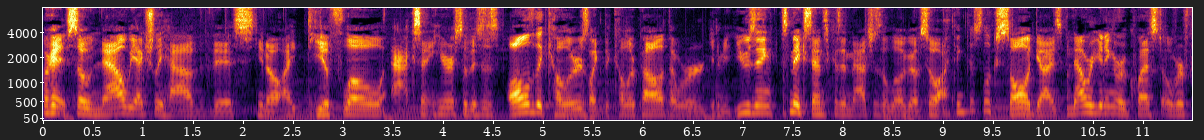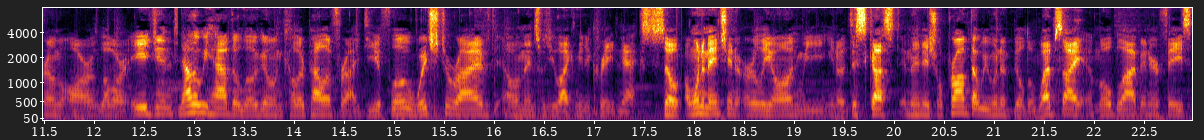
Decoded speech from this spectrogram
Okay, so now we actually have this, you know, idea flow accent here. So this is all of the colors, like the color palette that we're gonna be using. This makes sense because it matches the logo. So I think this looks solid, guys. Now we're getting a request over from our Lovart agent. Now that we have the logo and color palette for idea flow, which derived elements would you like me to create next? So I wanna mention early on, we, you know, discussed in the initial prompt that we wanna build a website, a mobile app interface,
